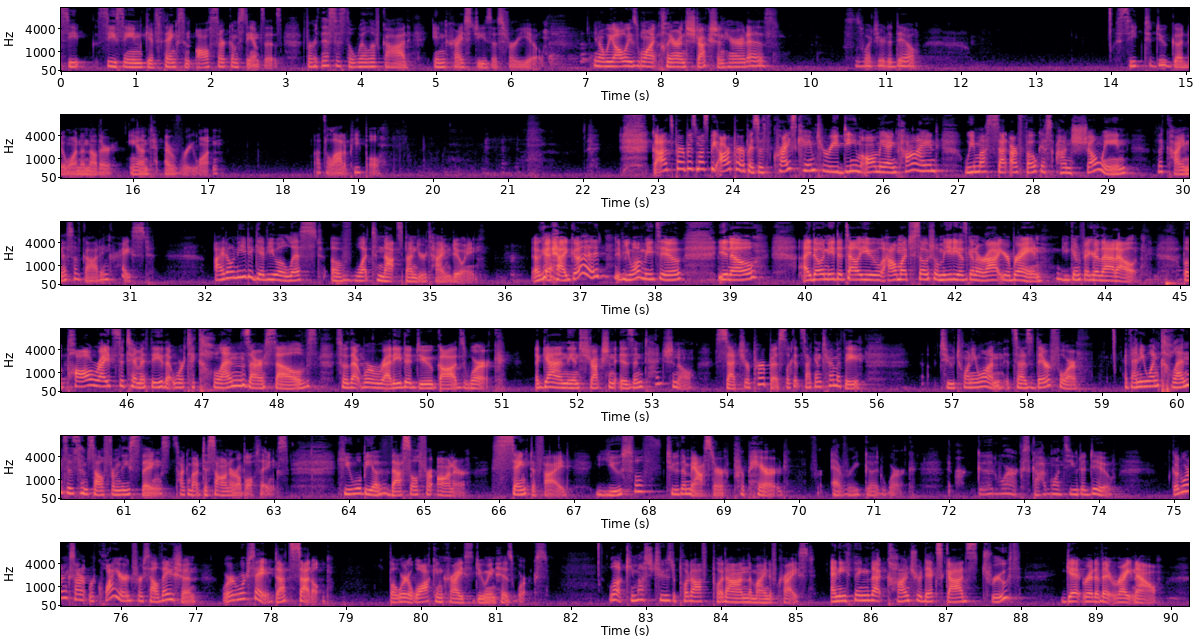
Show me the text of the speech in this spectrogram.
ceasing, give thanks in all circumstances, for this is the will of God in Christ Jesus for you. You know, we always want clear instruction. Here it is. This is what you're to do. Seek to do good to one another and to everyone. That's a lot of people. God's purpose must be our purpose. If Christ came to redeem all mankind, we must set our focus on showing the kindness of God in Christ. I don't need to give you a list of what to not spend your time doing. Okay, I could if you want me to. You know, I don't need to tell you how much social media is going to rot your brain. You can figure that out. But Paul writes to Timothy that we're to cleanse ourselves so that we're ready to do God's work. Again, the instruction is intentional. Set your purpose. Look at 2 Timothy 2:21. It says, "Therefore, if anyone cleanses himself from these things, talking about dishonorable things, he will be a vessel for honor, sanctified, useful to the master, prepared for every good work." There are good works God wants you to do. Good works aren't required for salvation. We're, we're saved, that's settled but we're to walk in Christ doing his works. Look, you must choose to put off, put on the mind of Christ. Anything that contradicts God's truth, get rid of it right now.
